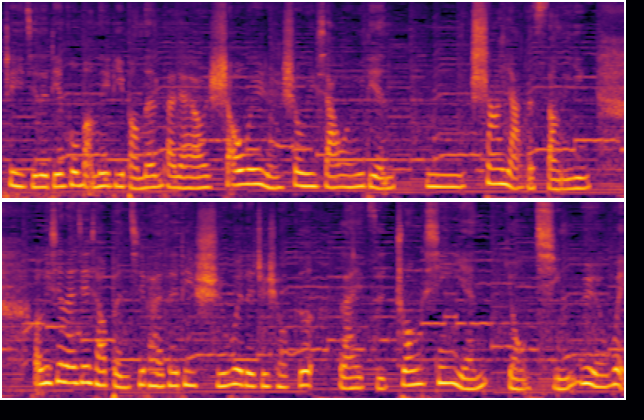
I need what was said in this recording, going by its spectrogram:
这一集的巅峰榜内地榜单，大家要稍微忍受一下，我有点嗯沙哑的嗓音。OK，先来揭晓本期排在第十位的这首歌，来自庄心妍《友情越位》。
